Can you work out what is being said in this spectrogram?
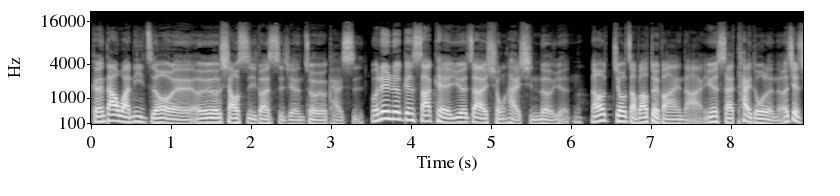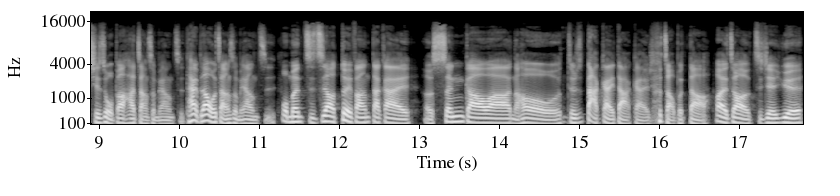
可能大家玩腻之后嘞，又又消失一段时间，最后又开是。我那天就跟 Sake 约在熊海新乐园，然后就找不到对方在哪，因为实在太多人了，而且其实我不知道他长什么样子，他也不知道我长什么样子，我们只知道对方大概呃身高啊，然后就是大概大概就找不到，后来只好直接约。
